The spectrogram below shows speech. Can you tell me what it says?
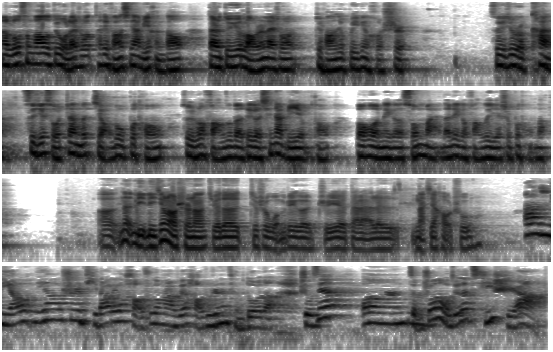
那楼层高的对我来说，它这房子性价比很高，但是对于老人来说，这房子就不一定合适。所以就是看自己所站的角度不同，所以说房子的这个性价比也不同。包括那个所买的这个房子也是不同的。呃，那李李静老师呢？觉得就是我们这个职业带来了哪些好处？啊，你要您要是提到这个好处的话，我觉得好处真的挺多的。首先，嗯，怎么说呢？我觉得其实啊，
